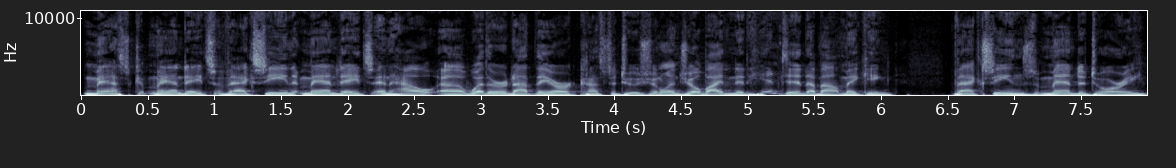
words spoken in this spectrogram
mask mandates, vaccine mandates, and how uh, whether or not they are constitutional. And Joe Biden had hinted about making vaccines mandatory,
